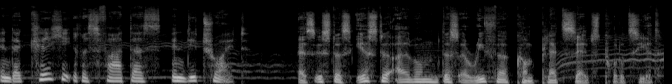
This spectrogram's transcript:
in der Kirche ihres Vaters in Detroit. Es ist das erste Album, das Aretha komplett selbst produziert.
